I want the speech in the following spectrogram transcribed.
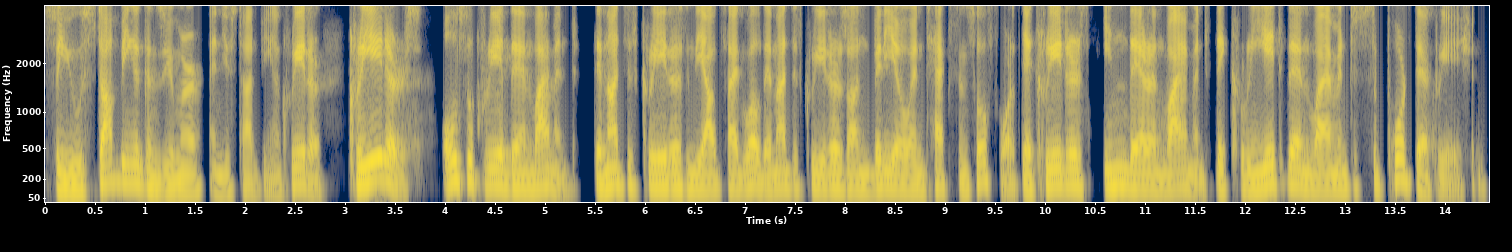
So you stop being a consumer and you start being a creator. Creators also create the environment. They're not just creators in the outside world. They're not just creators on video and text and so forth. They're creators in their environment. They create the environment to support their creation.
